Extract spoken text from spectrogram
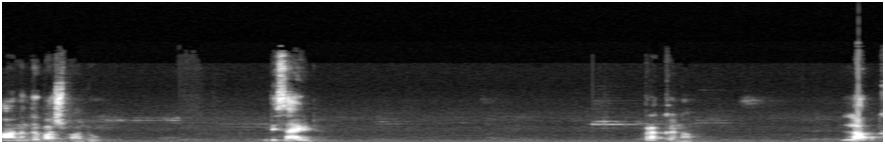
ఆనంద బాష్పాలు. డిసైడ్ ప్రక్కన లక్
